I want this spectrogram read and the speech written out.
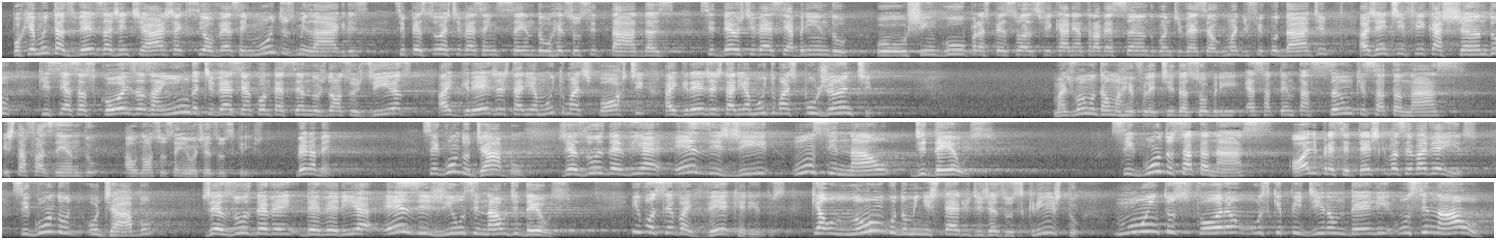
Porque muitas vezes a gente acha que se houvessem muitos milagres, se pessoas estivessem sendo ressuscitadas, se Deus estivesse abrindo o Xingu para as pessoas ficarem atravessando quando tivesse alguma dificuldade, a gente fica achando que se essas coisas ainda tivessem acontecendo nos nossos dias, a igreja estaria muito mais forte, a igreja estaria muito mais pujante. Mas vamos dar uma refletida sobre essa tentação que Satanás está fazendo ao nosso Senhor Jesus Cristo. Veja bem, segundo o diabo, Jesus devia exigir um sinal de Deus. Segundo Satanás, olhe para esse texto que você vai ver isso. Segundo o diabo, Jesus deve, deveria exigir um sinal de Deus. E você vai ver, queridos, que ao longo do ministério de Jesus Cristo, muitos foram os que pediram dele um sinal.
